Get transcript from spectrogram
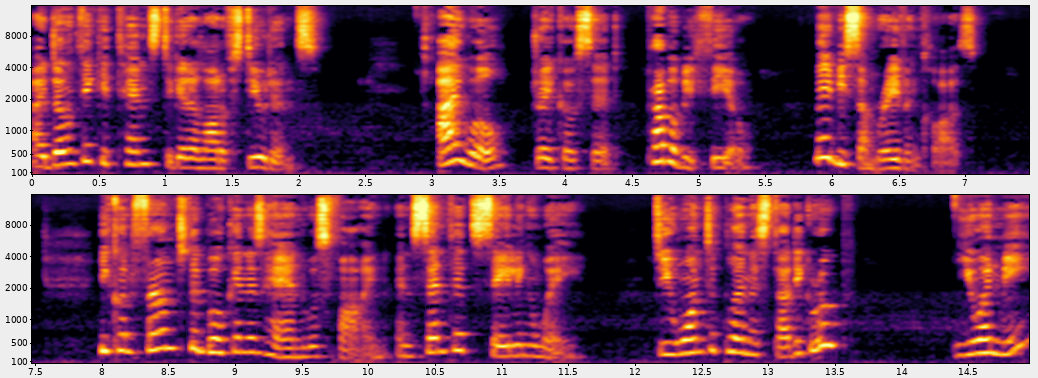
I don't think it tends to get a lot of students. I will, Draco said. Probably Theo. Maybe some Ravenclaws. He confirmed the book in his hand was fine and sent it sailing away. Do you want to plan a study group? You and me?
